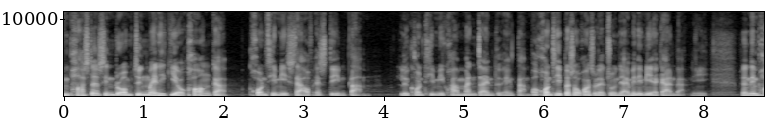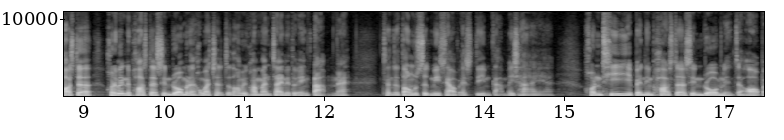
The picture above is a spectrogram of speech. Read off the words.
imposter syndrome จึงไม่ได้เกี่ยวข้องกับคนที่มี self esteem ต่ำ หรือคนที่มีความมั่นใจในตัวเองต่ำเพราะคนที่ประสบความสำเร็จส่วนใหญ่ไม่ได้มีอาการแบบนี้เพราะฉะนั้น imposter คนที่เป็น imposter syndrome ไม่ได้หมายความว่าฉันจะต้องมีความมั่นใจในตัวเองต่ำนะฉันจะต้องรู้สึกมี self esteem ต่ำไม่ใช่ฮะคนที่เป็น imposter syndrome เนี่ยจะออกไป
